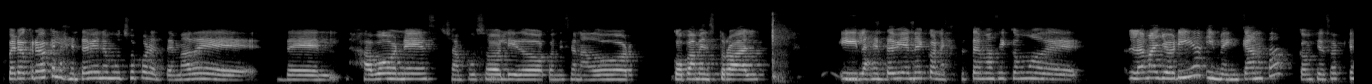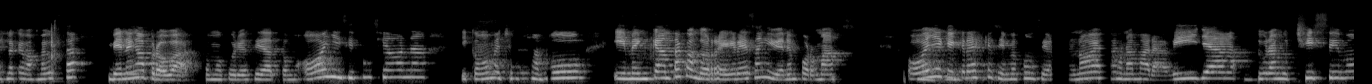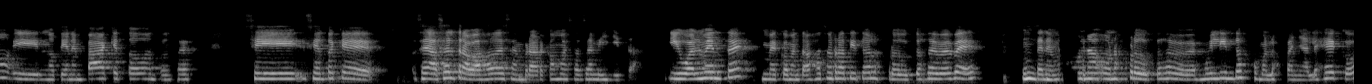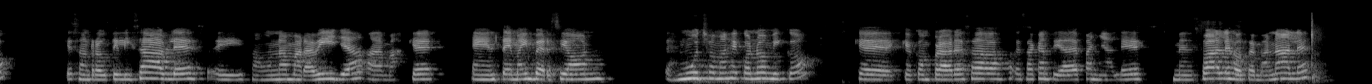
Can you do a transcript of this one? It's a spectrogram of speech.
pero creo que la gente viene mucho por el tema de, de jabones, shampoo sólido, acondicionador, copa menstrual. Y la gente viene con este tema así como de, la mayoría, y me encanta, confieso que es lo que más me gusta, vienen a probar como curiosidad, como, oye, ¿y si funciona? ¿Y cómo me echo el shampoo? Y me encanta cuando regresan y vienen por más. Oye, ¿qué crees que sí me funciona? No, es una maravilla, dura muchísimo y no tiene empaque, todo. Entonces, sí, siento que se hace el trabajo de sembrar como esa semillita. Igualmente, me comentabas hace un ratito los productos de bebés. Tenemos unos productos de bebés muy lindos como los pañales eco, que son reutilizables y son una maravilla. Además que en el tema inversión es mucho más económico que, que comprar esa, esa cantidad de pañales mensuales o semanales,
